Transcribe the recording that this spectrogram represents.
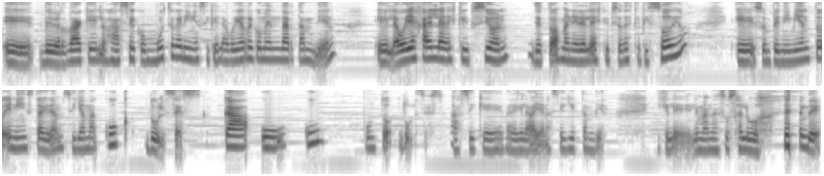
eh, de verdad que los hace con mucho cariño, así que la voy a recomendar también. Eh, la voy a dejar en la descripción, de todas maneras, en la descripción de este episodio. Eh, su emprendimiento en Instagram se llama Cook Dulces. K-U-Q. Dulces. Así que para que la vayan a seguir también. y que le, le manden sus saludos de,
